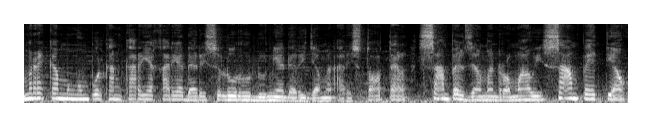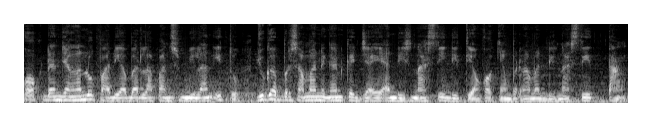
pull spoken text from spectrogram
mereka mengumpulkan karya-karya dari seluruh dunia dari zaman Aristotel sampai zaman Romawi sampai Tiongkok dan jangan lupa di abad 89 itu juga bersama dengan kejayaan dinasti di Tiongkok yang bernama dinasti Tang.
